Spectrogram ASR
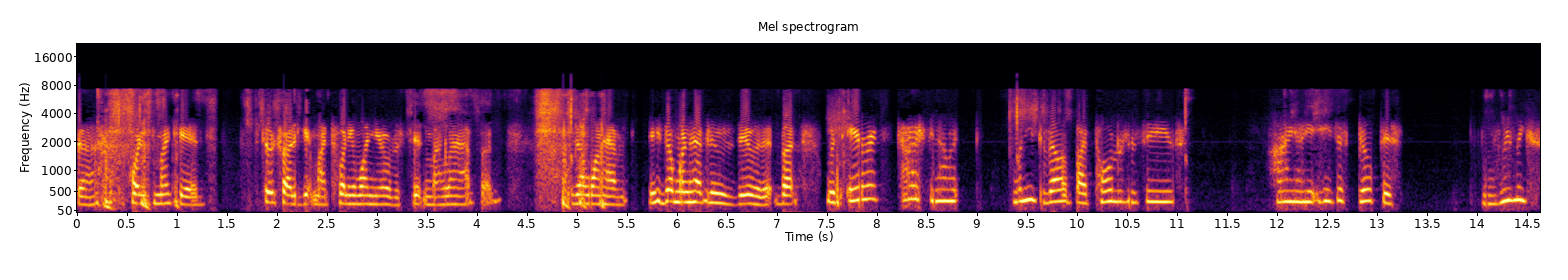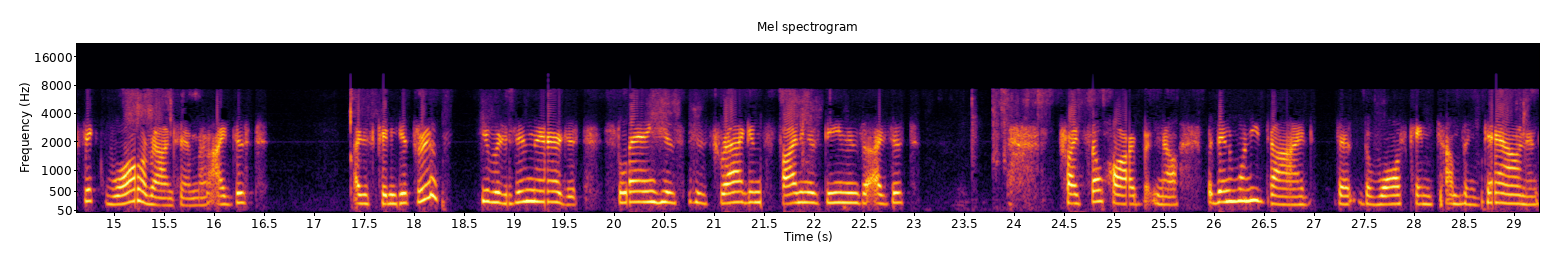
uh, according to my kids, still try to get my 21 year old to sit in my lap, but he don't want to have he don't want to have anything to do with it. But with Eric, gosh, you know, when he developed bipolar disease, I he just built this really thick wall around him, and I just I just couldn't get through. He was in there, just slaying his his dragons, fighting his demons. I just tried so hard, but no. But then when he died, the the walls came tumbling down, and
